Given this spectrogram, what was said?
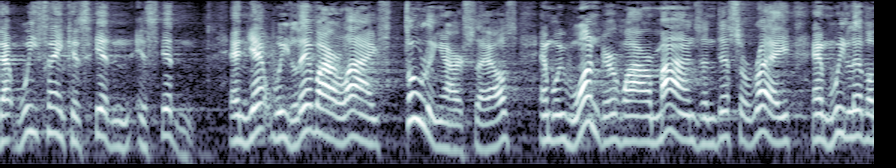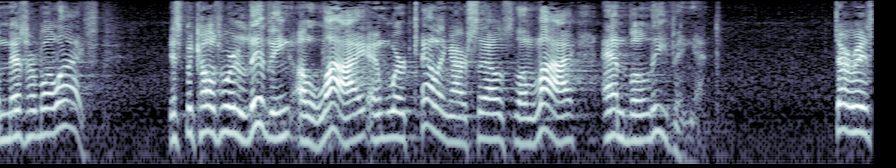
that we think is hidden is hidden. And yet we live our lives fooling ourselves and we wonder why our mind's in disarray and we live a miserable life. It's because we're living a lie and we're telling ourselves the lie and believing it. There is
